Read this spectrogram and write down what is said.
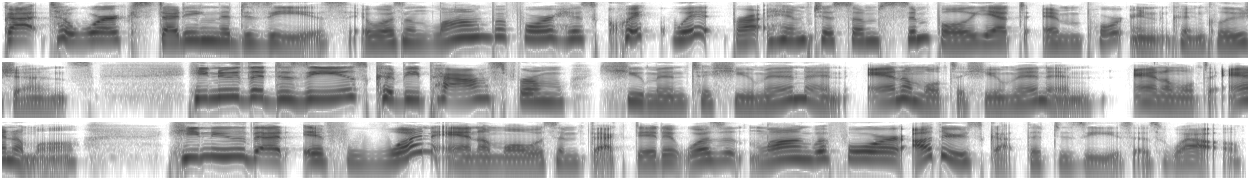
got to work studying the disease. It wasn't long before his quick wit brought him to some simple yet important conclusions. He knew the disease could be passed from human to human and animal to human and animal to animal. He knew that if one animal was infected, it wasn't long before others got the disease as well.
